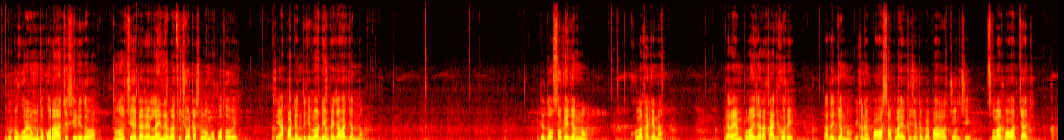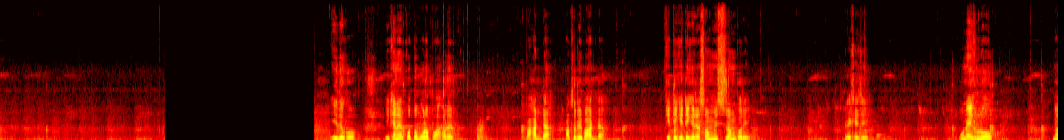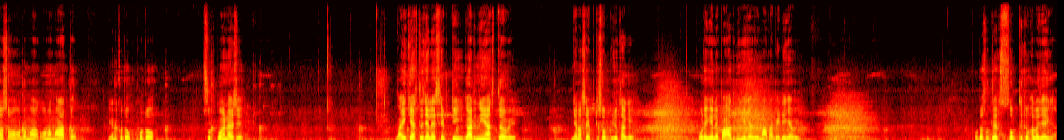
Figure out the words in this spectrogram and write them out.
দুটো ঘরের মতো করা আছে সিঁড়ি দেওয়া। মনে হচ্ছে এটা রেল লাইনের বা কিছু একটা সুড়ঙ্গ পথ হবে এই আপার ড্যাম থেকে লোয়ার ড্যাম্পে যাওয়ার জন্য। এটা দর্শকের জন্য খোলা থাকে না। যারা এমপ্লয় যারা কাজ করে তাদের জন্য। এখানে পাওয়ার সাপ্লাইয়ের কিছু একটা ব্যাপার চলছে সোলার পাওয়ার চার্জ এই দেখো এখানের কত বড় পাহাড়ের পাহাড়টা, পাথরের পাহাড়টা। কেটে কেটে কেটে সংমিশ্রণ করে রেখেছে। অনেক লোক মা- মারাত্মক। এখানে কত ফটো শ্যুট পয়েন্ট আছে। বাইকে আসতে চাইলে সেফটি গার্ড নিয়ে আসতে হবে, যেন সেফটি সব কিছু থাকে। পড়ে গেলে পা হাত ভেঙে যাবে, মাথা পেটে যাবে। ফটোশ্যুটের সব থেকে ভালো জায়গা।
